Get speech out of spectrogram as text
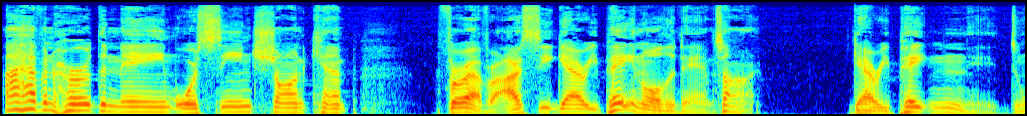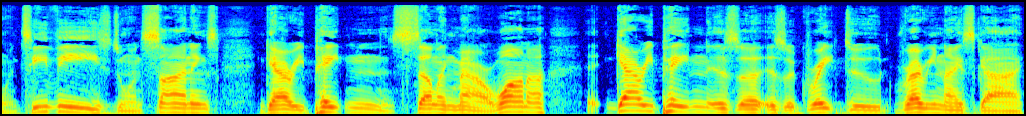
I haven't heard the name or seen Shawn Kemp forever. I see Gary Payton all the damn time. Gary Payton doing TV, he's doing signings. Gary Payton is selling marijuana. Gary Payton is a is a great dude, very nice guy.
